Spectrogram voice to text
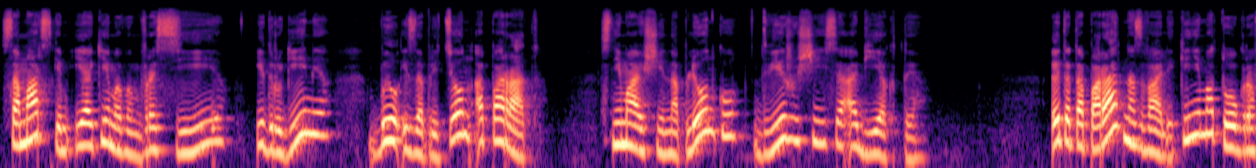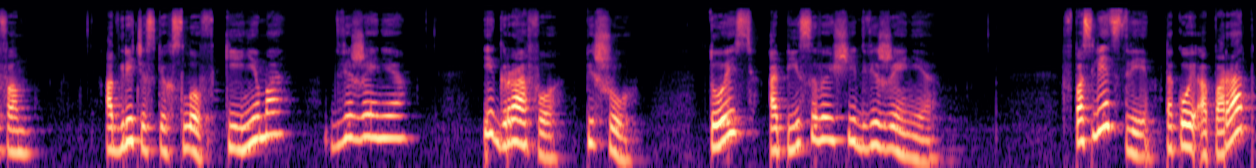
Самарским и Акимовым в России и другими был изобретен аппарат, снимающий на пленку движущиеся объекты. Этот аппарат назвали кинематографом, от греческих слов «кинема» – движение и «графо» – «пишу», то есть описывающий движение. Впоследствии такой аппарат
